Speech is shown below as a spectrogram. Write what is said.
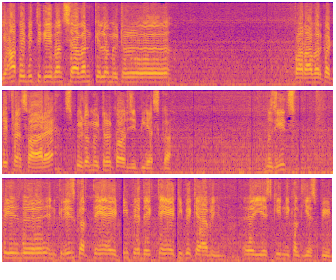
यहाँ पे भी तकरीबन सेवन किलोमीटर, पर आवर का डिफरेंस आ रहा है स्पीडोमीटर का और जीपीएस का। मज़ीद स्पीड इंक्रीज़ करते हैं 80 पे देखते हैं 80 पे क्या एवरेज ये इसकी निकलती है स्पीड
